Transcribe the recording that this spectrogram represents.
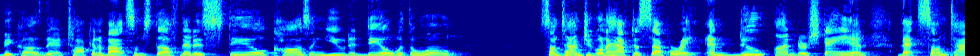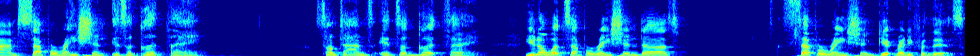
because they're talking about some stuff that is still causing you to deal with the wound. Sometimes you're going to have to separate and do understand that sometimes separation is a good thing. Sometimes it's a good thing. You know what separation does? Separation, get ready for this.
